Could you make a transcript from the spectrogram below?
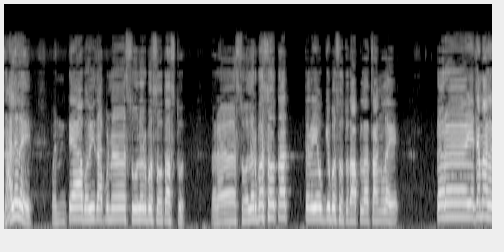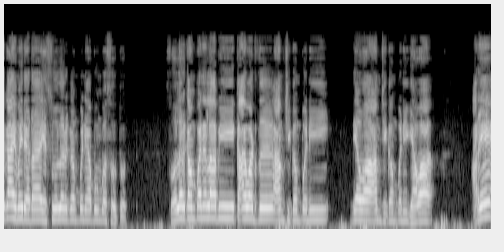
झालेलं आहे. पण त्या बळीच आपण सोलर बसवत असतो. तर सोलर बसवतात तर योग्य बसवतो आपला चांगलं आहे. तर याच्या मागं काय माहिती आहे आता हे सोलर कंपनी आपण बसवतो. सोलर कंपन्याला बी काय वाटतं? आमची कंपनी द्यावा आमची कंपनी घ्यावा. अरे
